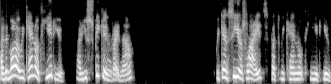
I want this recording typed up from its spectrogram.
Ademola, we cannot hear you. Are you speaking right now? We can see your slides, but we cannot hear you.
